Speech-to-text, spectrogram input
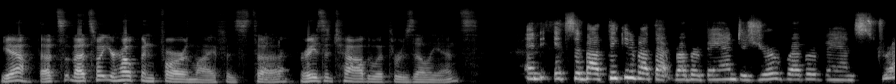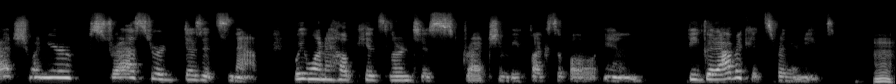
Yeah, that's that's what you're hoping for in life is to raise a child with resilience. And it's about thinking about that rubber band. Does your rubber band stretch when you're stressed or does it snap? We want to help kids learn to stretch and be flexible and be good advocates for their needs. Mm.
